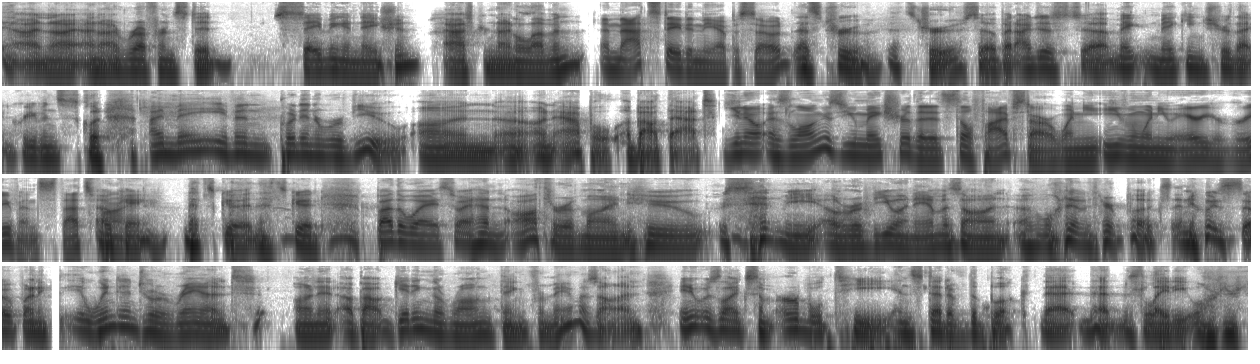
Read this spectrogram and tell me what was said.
and I and I referenced it saving a nation after 9/11 And that stayed in the episode. that's true that's true so but I just uh, make making sure that grievance is clear I may even put in a review on uh, on Apple about that You know, as long as you make sure that it's still five star when you even when you air your grievance, that's fine. Okay, that's good. That's good. By the way, so I had an author of mine who sent me a review on Amazon of one of their books, and it was so funny. It went into a rant on it about getting the wrong thing from Amazon, and it was like some herbal tea instead of the book that that this lady ordered.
